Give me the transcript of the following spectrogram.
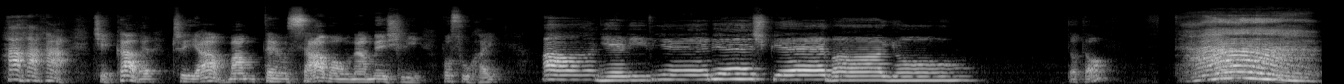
Ha, ha, ha! Ciekawe, czy ja mam tę samą na myśli. Posłuchaj. Anieli w niebie śpiewają. To to? Tak,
